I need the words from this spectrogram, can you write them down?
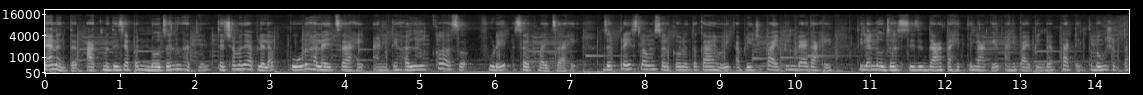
त्यानंतर आतमध्ये जे आपण नोजल घातले त्याच्यामध्ये आपल्याला पोड घालायचं आहे आणि ते हलकं असं पुढे सरकवायचं आहे. जर प्रेस लावून सरकवलं तर काय होईल? आपली जी पायपिंग बॅग आहे तिला नोजल्सचे जे दात आहेत ते लागेल आणि पायपिंग बॅग फाटेल. तर बघू शकता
